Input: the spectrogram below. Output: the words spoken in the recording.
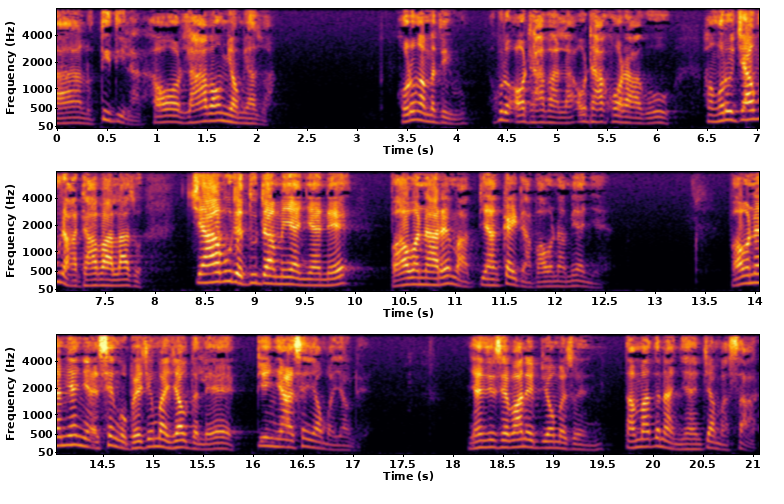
လားလို့သိသိလာတာဩလားပေါင်းမြောင်များစွာဟိုတော့ကမသိဘူးအခုတော့အော်ဒါပါလားအော်ဒါခေါ်တာကိုဟောငါတို့ကြားဘူးတာဒါပါလားဆိုကြားဘူးတဲ့တုတ္တမယညာနဲ့ဘာဝနာထဲမှာပြန်ကြိုက်တာဘာဝနာမယညာ ဘာဝနာမယညာအဆင့်ကိုဘယ်ချိန်မှရောက်တယ်လဲပညာအဆင့်ရောက်မှရောက်တယ်ဉာဏ်စဉ်7ပါးနဲ့ပြောမယ်ဆိုရင်တမ္မတနာဉာဏ်ကြမှာစတယ်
